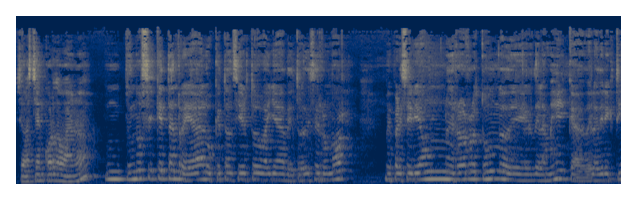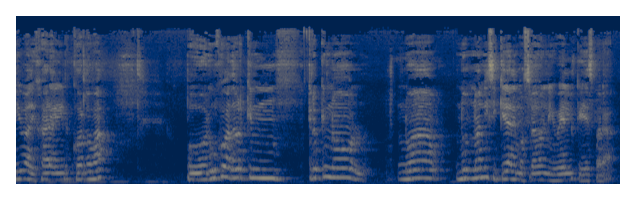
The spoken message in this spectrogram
Sebastián Córdoba, ¿no? Mm, pues no sé qué tan real o qué tan cierto vaya dentro de ese rumor. Me parecería un error rotundo de, de la América, de la directiva, dejar a ir Córdoba por un jugador que creo que no, no, ha, no, ni siquiera demostrado el nivel que es para,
